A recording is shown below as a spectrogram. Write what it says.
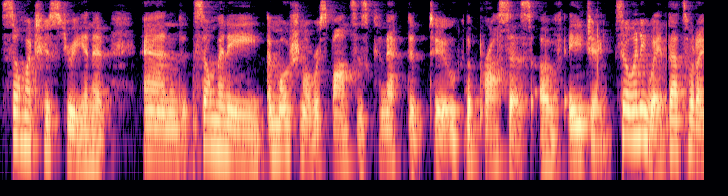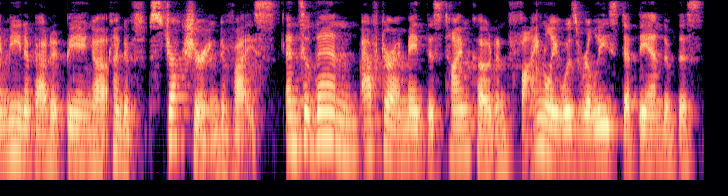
so much history in it and so many emotional responses connected to the process of aging. So, anyway, that's what I mean about it being a kind of structuring device. And so then, after I made this time code and finally was released at the end of this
